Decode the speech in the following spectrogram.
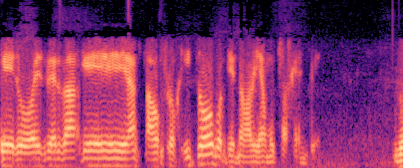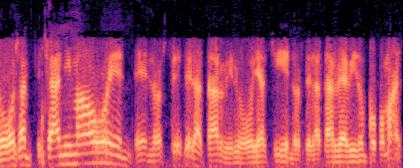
Pero es verdad que ha estado flojito porque no había mucha gente. Luego se ha, animado en, los tres de la tarde, luego ya sí, en los de la tarde ha habido un poco más.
